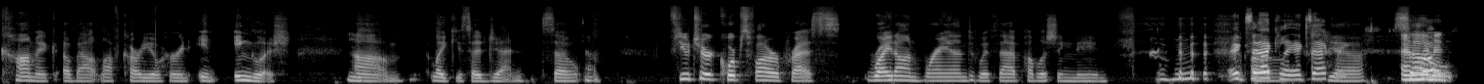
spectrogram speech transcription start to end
comic about lafcadio hearn in english Mm. um like you said jen so Oh. future corpse flower press right on brand with that publishing name Mhm. Exactly. exactly. yeah I'm so going to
